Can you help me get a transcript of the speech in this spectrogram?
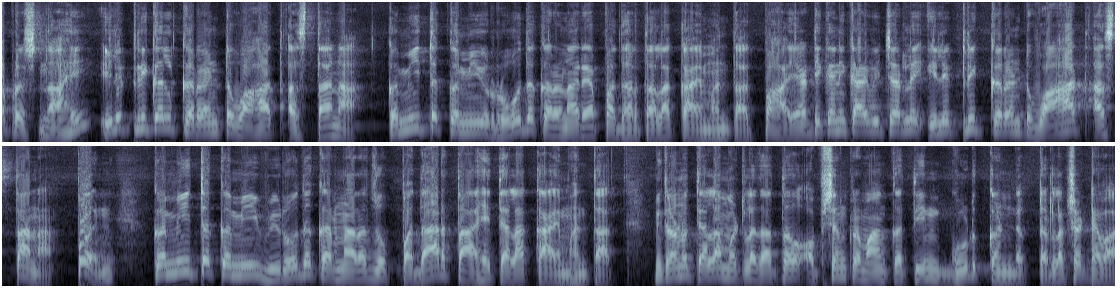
प्रश्न आहे इलेक्ट्रिकल करंट वाहत असताना कमीत कमी रोध करणाऱ्या पदार्थाला काय म्हणतात? पहा या ठिकाणी काय विचारले? इलेक्ट्रिक करंट वाहत असताना पण कमीत कमी विरोध करणारा जो पदार्थ आहे त्याला काय म्हणतात? मित्रांनो त्याला म्हटलं जातं ऑप्शन क्रमांक तीन गुड कंडक्टर लक्षात ठेवा.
